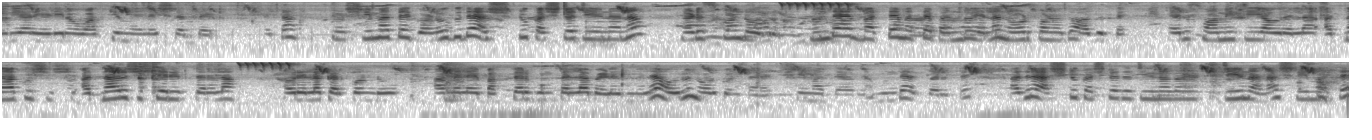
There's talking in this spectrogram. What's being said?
ಹಿರಿಯರು ಹೇಳಿರೋ ವಾಕ್ಯ ಮೇಲೆ ಶ್ರದ್ಧೆ. ಆಯಿತಾ? ಶ್ರೀಮತೆ ಗೊಣಗುದೇ ಅಷ್ಟು ಕಷ್ಟ ಜೀವನನ ನಡೆಸ್ಕೊಂಡು ಹೋದ್ರು. ಮುಂದೆ ಮತ್ತೆ ಮತ್ತೆ ಬಂದು ಎಲ್ಲ ನೋಡ್ಕೊಳೋದು ಆಗುತ್ತೆ. ಯಾರು ಸ್ವಾಮೀಜಿ ಅವರೆಲ್ಲ ಹದಿನಾಲ್ಕು ಶಿಷ್ಯ, ಹದಿನಾರು ಶಿಷ್ಯರಿರ್ತಾರಲ್ಲ, ಅವರೆಲ್ಲ ಕರ್ಕೊಂಡು ಆಮೇಲೆ ಭಕ್ತರ ಗುಂಪೆಲ್ಲ ಬೆಳೆದ್ಮೇಲೆ ಅವರು ನೋಡ್ಕೊತಾರೆ ಶ್ರೀಮಾತೆ ಅವ್ರನ್ನ ಮುಂದೆ ಅದು ಬರುತ್ತೆ. ಆದರೆ ಅಷ್ಟು ಕಷ್ಟದ ಜೀವನಗಳ, ಜೀವನನ ಶ್ರೀಮಾತೆ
